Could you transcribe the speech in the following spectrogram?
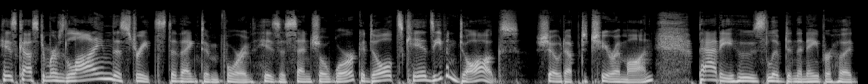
His customers lined the streets to thank him for his essential work. Adults, kids, even dogs showed up to cheer him on. Patty, who's lived in the neighborhood,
